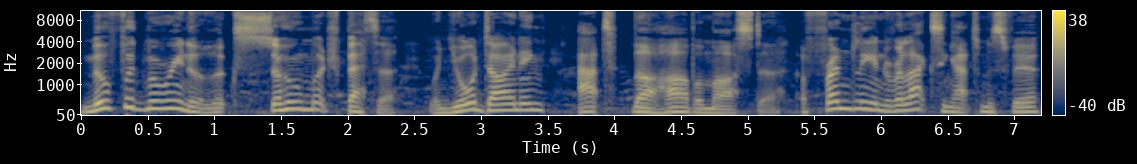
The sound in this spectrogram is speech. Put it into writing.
Milford Marina looks so much better when you're dining at The Harbour Master, a friendly and relaxing atmosphere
